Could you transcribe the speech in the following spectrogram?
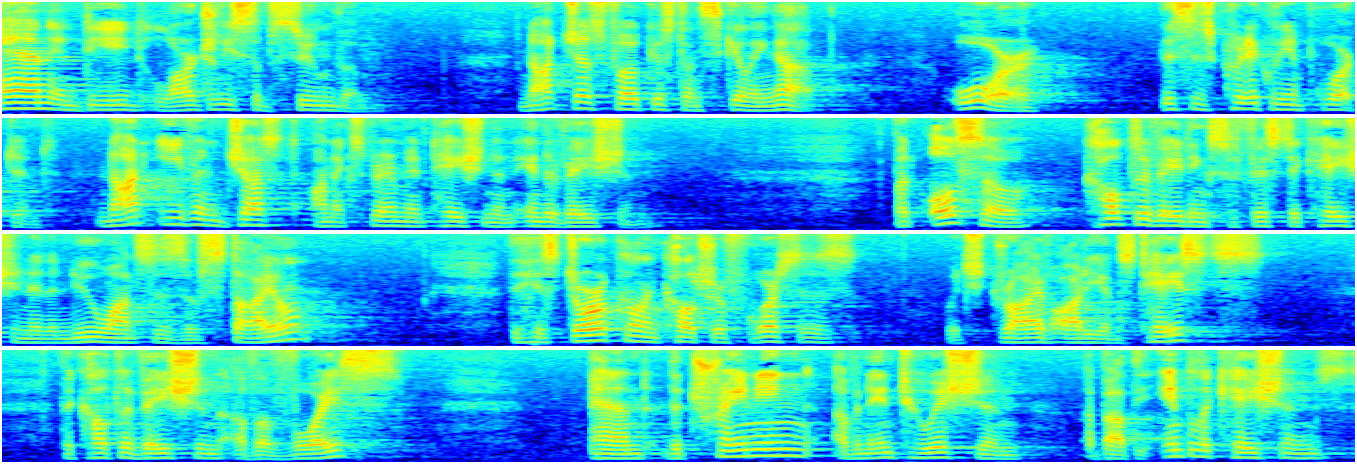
and indeed largely subsume them, not just focused on skilling up, or, this is critically important, not even just on experimentation and innovation, but also cultivating sophistication in the nuances of style, the historical and cultural forces which drive audience tastes, the cultivation of a voice, and the training of an intuition about the implications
